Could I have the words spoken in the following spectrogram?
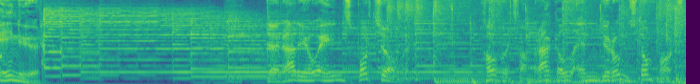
1 uur. De Radio 1 Sportzomer. Govert van Brakel en Jeroen Stomphorst.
